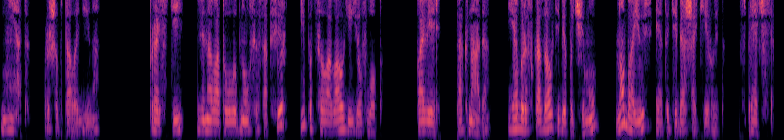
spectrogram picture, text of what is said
«Нет», — прошептала Дина. «Прости», — виновато улыбнулся Сапфир и поцеловал ее в лоб. «Поверь, так надо. Я бы рассказал тебе почему, но, боюсь, это тебя шокирует. Спрячься».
